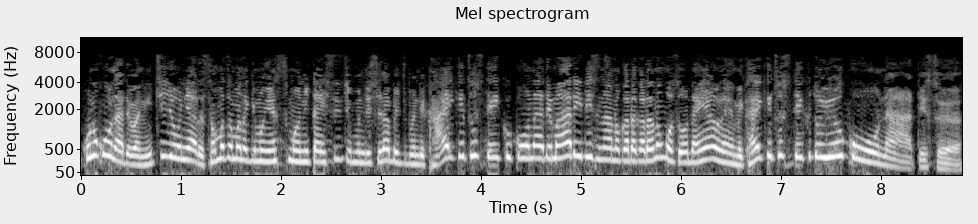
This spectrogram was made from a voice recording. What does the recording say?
このコーナーでは日常にある様々な疑問や質問に対して自分で調べ自分で解決していくコーナーでもあり、リスナーの方からのご相談やお悩み解決していくというコーナーです。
